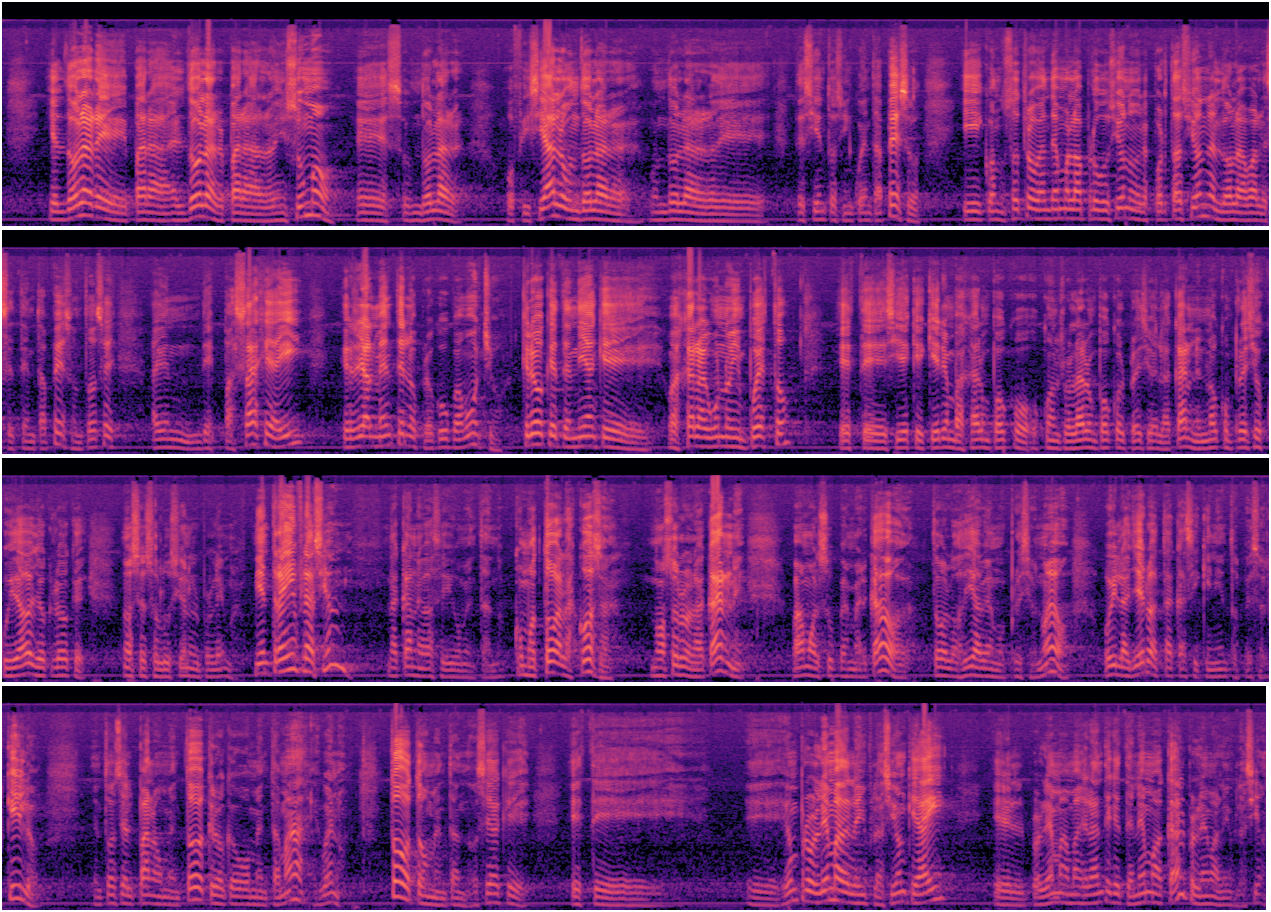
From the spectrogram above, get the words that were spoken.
Y el dólar, eh, para, el dólar para los insumos es un dólar oficial o un dólar, un dólar de de 150 pesos. Y cuando nosotros vendemos la producción o la exportación, el dólar vale 70 pesos. Entonces hay un despasaje ahí que realmente nos preocupa mucho. Creo que tendrían que bajar algunos impuestos. Este, si es que quieren bajar un poco o controlar un poco el precio de la carne, no con precios cuidados, yo creo que no se soluciona el problema. Mientras hay inflación, la carne va a seguir aumentando, como todas las cosas, no solo la carne. Vamos al supermercado, todos los días vemos precios nuevos. Hoy la hierba está casi 500 pesos al kilo. Entonces el pan aumentó, creo que aumenta más. Y bueno, todo está aumentando. O sea que este, eh, es un problema de la inflación que hay. El problema más grande que tenemos acá, el problema de la inflación.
